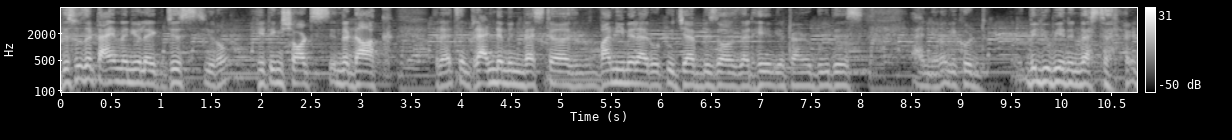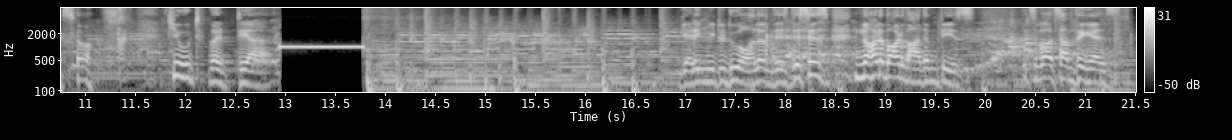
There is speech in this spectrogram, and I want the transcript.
This was a time when you're like just, you know, hitting shots in the dark, right? Some random investors. And one email I wrote to Jeff Bezos that, hey, we're trying to do this. And, you know, we could, will you be an investor, right? So cute, but yeah. Getting me to do all of this. This is not about Vahdam. It's about something else.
